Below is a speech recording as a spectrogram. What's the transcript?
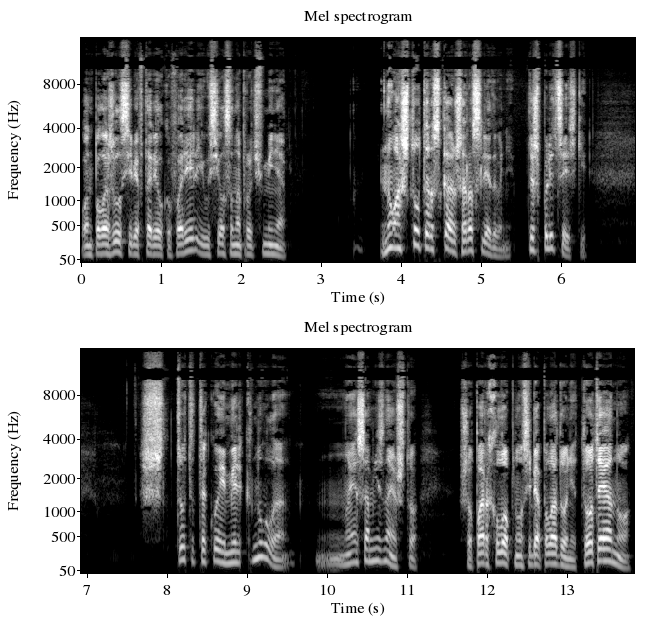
Он положил себе в тарелку форель и уселся напротив меня. «Ну, а что ты расскажешь о расследовании? Ты же полицейский». Что-то такое мелькнуло, но я сам не знаю, что. Шопар хлопнул себя по ладони. То-то и оно.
